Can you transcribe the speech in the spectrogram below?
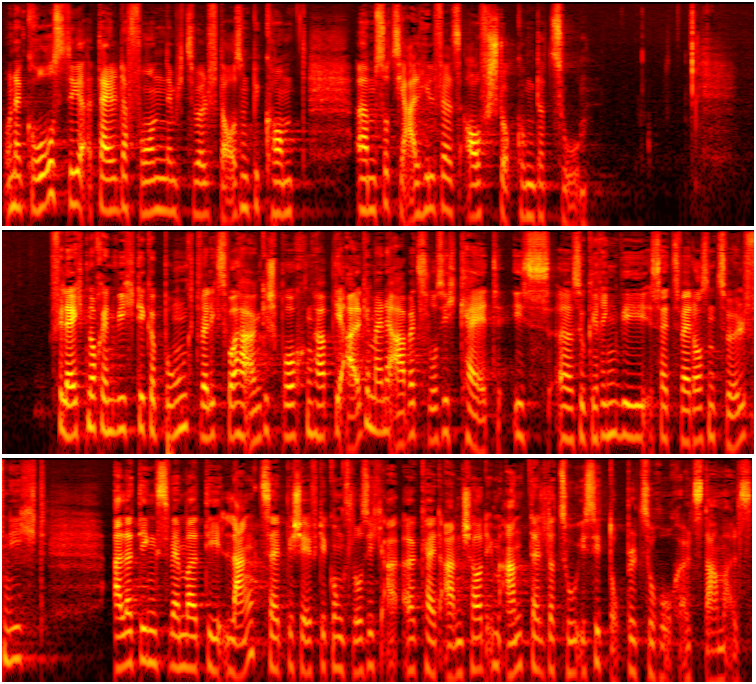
und ein Großteil davon, nämlich 12.000, bekommt ähm, Sozialhilfe als Aufstockung dazu. Vielleicht noch ein wichtiger Punkt, weil ich es vorher angesprochen habe, die allgemeine Arbeitslosigkeit ist äh, so gering wie seit 2012 nicht. Allerdings, wenn man die Langzeitbeschäftigungslosigkeit anschaut, im Anteil dazu ist sie doppelt so hoch als damals.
